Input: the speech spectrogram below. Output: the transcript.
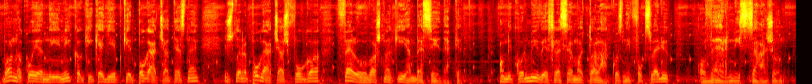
Vannak olyan nénik, akik egyébként pogácsát esznek, és utána pogácsás foggal felolvasnak ilyen beszédeket. Amikor művész leszel, majd találkozni fogsz velük a vernisszázson.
